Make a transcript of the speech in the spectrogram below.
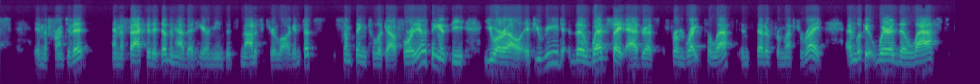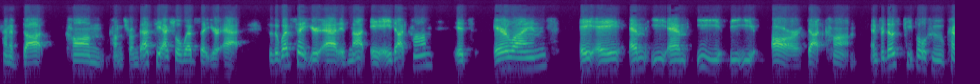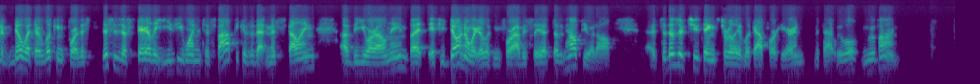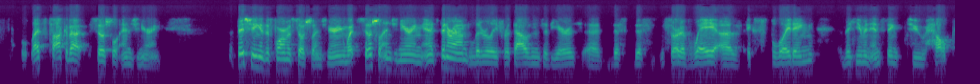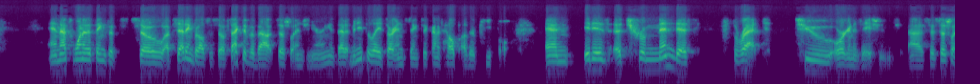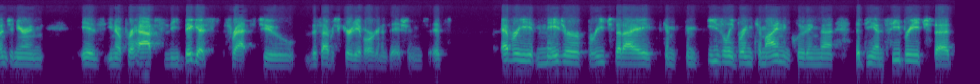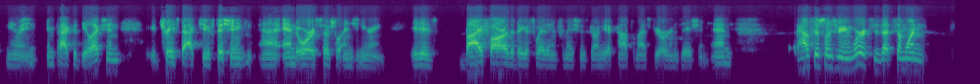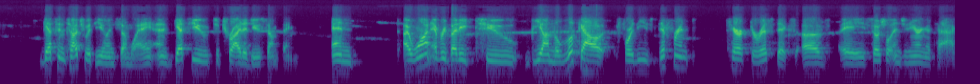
in the front of it. And the fact that it doesn't have that here means it's not a secure login. That's something to look out for. The other thing is the URL. If you read the website address from right to left instead of from left to right, and look at where the last kind of dot com comes from, that's the actual website you're at. So the website you're at is not aa.com, it's airlines, A-A-M-E-M-E-B-E-R.com. And for those people who kind of know what they're looking for, this, this is a fairly easy one to spot because of that misspelling of the URL name. But if you don't know what you're looking for, obviously that doesn't help you at all. Uh, so those are two things to really look out for here. And with that, we will move on. Let's talk about social engineering. phishing is a form of social engineering. What social engineering, and it's been around literally for thousands of years, uh, this, this sort of way of exploiting the human instinct to help. And that's one of the things that's so upsetting, but also so effective about social engineering is that it manipulates our instinct to kind of help other people. And it is a tremendous threat to organizations. Uh, so social engineering is, you know, perhaps the biggest threat to the cybersecurity of organizations. It's every major breach that I can, can, easily bring to mind, including the, the DNC breach that you know in, impacted the election, traced back to phishing uh, and or social engineering. It is by far the biggest way that information is going to get compromised for your organization. And how social engineering works is that someone gets in touch with you in some way and gets you to try to do something. And I want everybody to be on the lookout for these different characteristics of a social engineering attack.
